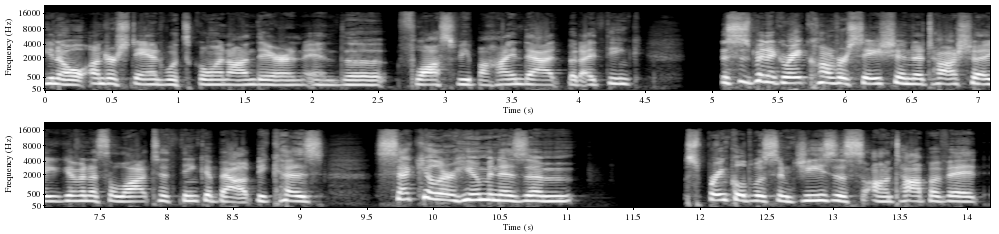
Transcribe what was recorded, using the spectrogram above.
you know understand what's going on there and, and the philosophy behind that. But I think this has been a great conversation, Natasha. You've given us a lot to think about because secular humanism sprinkled with some Jesus on top of it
